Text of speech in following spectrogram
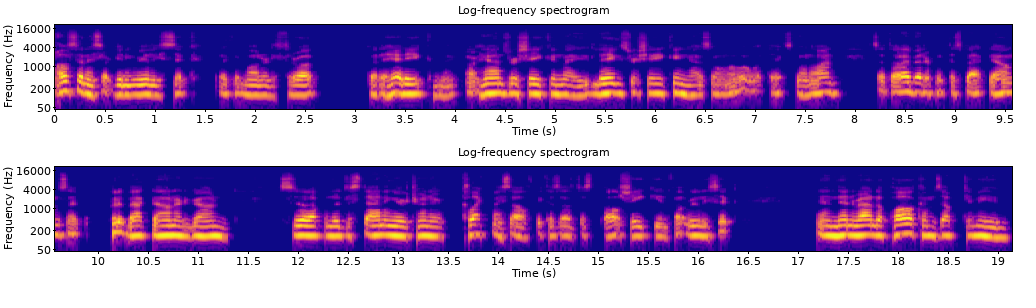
All of a sudden, I start getting really sick, like I wanted to throw up. Got a headache. My hands were shaking. My legs were shaking. I was going, "Oh, what the heck's going on?" So I thought I better put this back down. So I put it back down on the ground, stood up, and was just standing there trying to collect myself because I was just all shaky and felt really sick. And then Randall Paul comes up to me and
